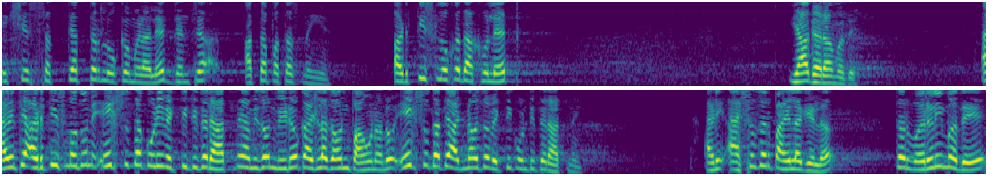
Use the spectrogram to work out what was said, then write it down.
एकशे सत्याहत्तर लोक मिळाले आहेत ज्यांचे आता पताच नाहीये. अडतीस लोक दाखवलेत या घरामध्ये. आणि ते अडतीस मधून एक सुद्धा कोणी व्यक्ती तिथे राहत नाही. आम्ही जाऊन व्हिडिओ काढला जाऊन पाहून आलो. एक सुद्धा त्या आडनावाचा व्यक्ती कोण तिथे राहत नाही. आणि असं जर पाहायला गेलं तर वरळीमध्ये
